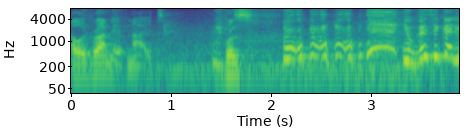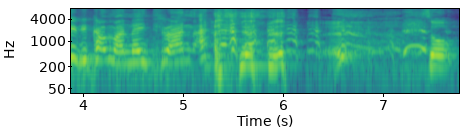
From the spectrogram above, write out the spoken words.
I would run at night. Was You basically become a night runner. so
